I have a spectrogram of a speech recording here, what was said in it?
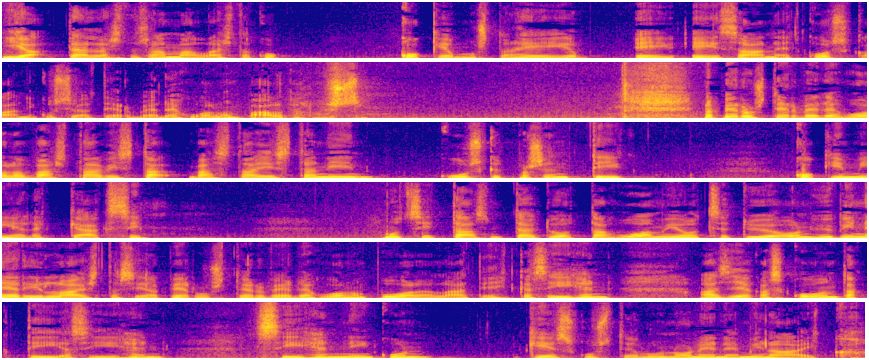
Ja tällaista samanlaista kokemusta he ei, ei, ei saaneet koskaan niin kuin siellä terveydenhuollon palveluissa. No perusterveydenhuollon vastaavista, vastaajista niin 60 prosenttia koki mielekkääksi. Mutta sitten taas nyt täytyy ottaa huomioon, että se työ on hyvin erilaista siellä perusterveydenhuollon puolella. Että ehkä siihen asiakaskontaktiin ja siihen, siihen niin kuin keskusteluun on enemmän aikaa.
